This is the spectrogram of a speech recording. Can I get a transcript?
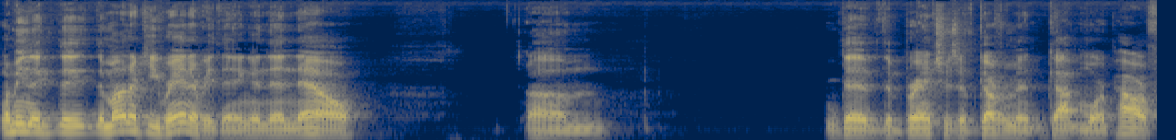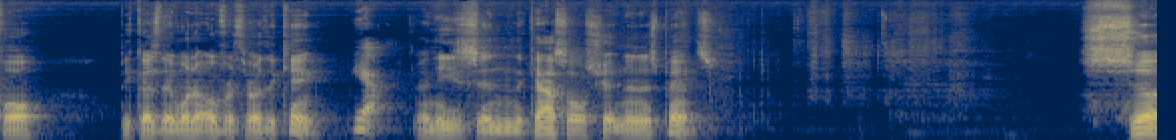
I mean, the, the the monarchy ran everything, and then now, um, the the branches of government got more powerful because they want to overthrow the king, yeah. and he's in the castle shitting in his pants. So.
